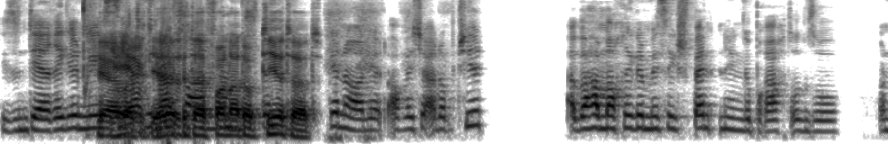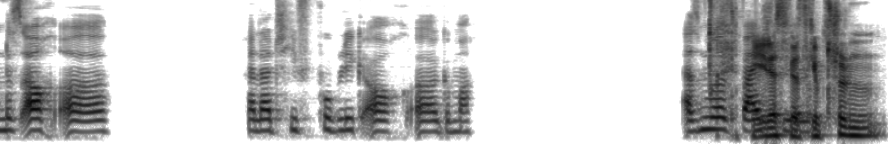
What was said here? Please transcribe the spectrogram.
Die sind ja regelmäßig. Ja, die Hälfte davon adoptiert Spenden- hat. Genau, die hat auch welche adoptiert, aber haben auch regelmäßig Spenden hingebracht und so. Und das auch äh, relativ publik auch äh, gemacht. Also nur als Beispiel. Nee, das, das gibt's schon,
